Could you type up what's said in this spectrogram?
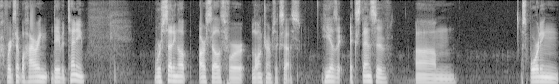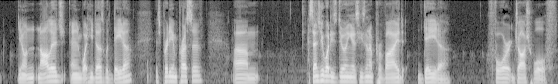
for example, hiring David Tenney, we're setting up ourselves for long term success. He has extensive um, sporting, you know, knowledge, and what he does with data is pretty impressive. Um, essentially, what he's doing is he's going to provide data for Josh Wolff,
